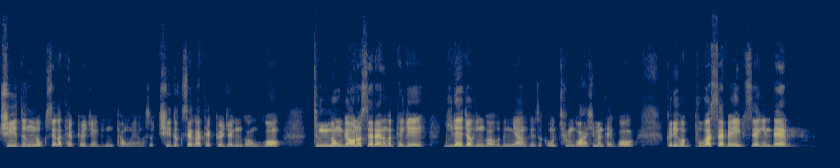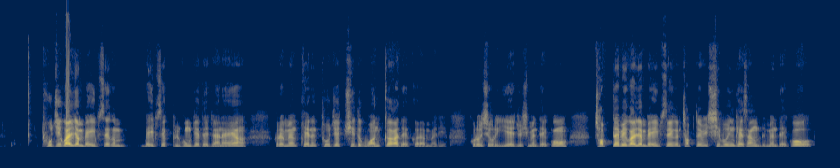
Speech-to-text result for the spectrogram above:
취등록세가 대표적인 경우예요. 그래서 취득세가 대표적인 거고 등록 면허세라는 건 되게 이례적인 거거든요. 그래서 그건 참고하시면 되고 그리고 부가세 매입세액인데 토지 관련 매입세액은 매입세액 불공제 되잖아요. 그러면 걔는 토지의 취득 원가가 될 거란 말이에요. 그런 식으로 이해해 주시면 되고 접대비 관련 매입세액은 접대비 시부인 계산 넣으면 되고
